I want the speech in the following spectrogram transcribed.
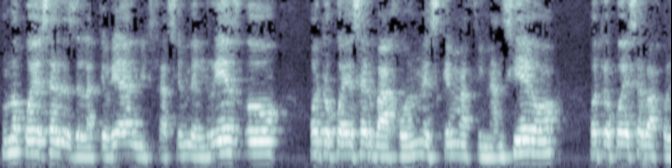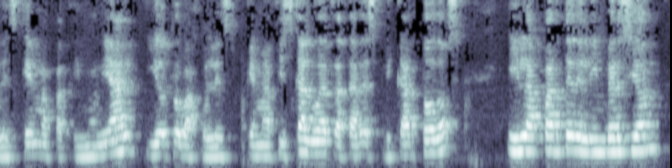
Uno puede ser desde la teoría de administración del riesgo, otro puede ser bajo un esquema financiero, otro puede ser bajo el esquema patrimonial y otro bajo el esquema fiscal. Voy a tratar de explicar todos. Y la parte de la inversión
